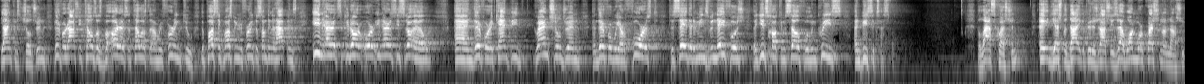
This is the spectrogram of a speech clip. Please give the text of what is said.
Yankov's children. Therefore, Rashi tells us Ba'aretz to tell us that I'm referring to, the Pasuk must be referring to something that happens in Eretz Grar or in Eretz Yisrael. And therefore it can't be grandchildren, and therefore we are forced to say that it means V'nefush, that Yitzchak himself will increase and be successful. The last question. One more question on Rashi.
